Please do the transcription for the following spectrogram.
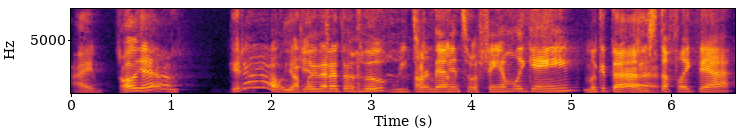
I Oh yeah. Get out. Y'all play that at the Kahoot. We turn that into a family game, Look at that. do stuff like that.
